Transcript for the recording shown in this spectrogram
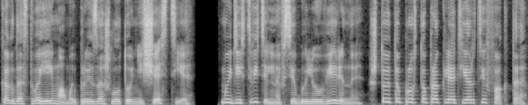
когда с твоей мамой произошло то несчастье, мы действительно все были уверены, что это просто проклятие артефакта.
